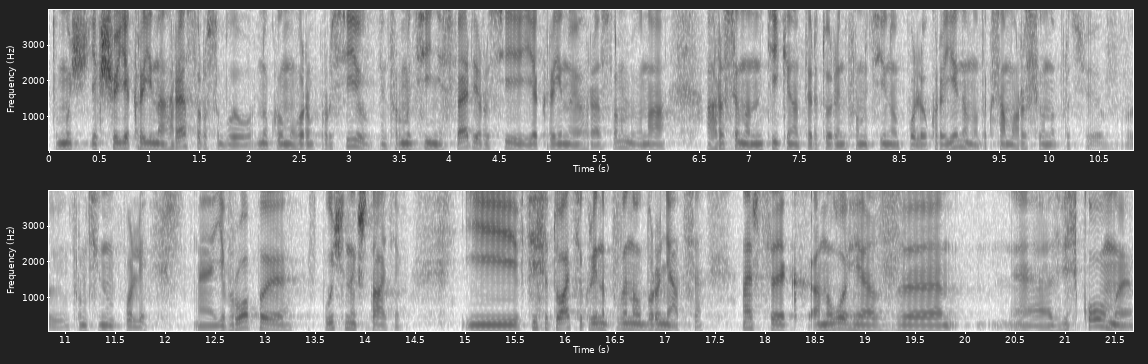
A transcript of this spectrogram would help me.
тому що якщо є країна-агресор, особливо, ну коли ми говоримо про Росію, в інформаційній сфері Росія є країною-агресором. Вона агресивна не тільки на території інформаційного поля України, вона так само агресивно працює в інформаційному полі е, Європи, Сполучених Штатів. І в цій ситуації Україна повинна оборонятися. Знаєш, це як аналогія з, е, з військовими.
